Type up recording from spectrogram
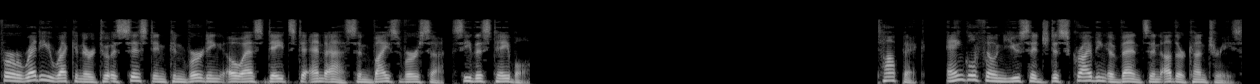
For a ready reckoner to assist in converting OS dates to NS and vice versa, see this table. Anglophone usage describing events in other countries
